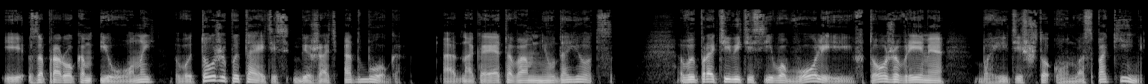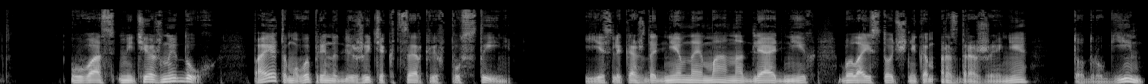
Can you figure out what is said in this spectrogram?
и за пророком Ионой вы тоже пытаетесь бежать от Бога. Однако это вам не удается. Вы противитесь Его воле и в то же время боитесь, что Он вас покинет. У вас мятежный дух, Поэтому вы принадлежите к церкви в пустыне. Если каждодневная манна для одних была источником раздражения, то другим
